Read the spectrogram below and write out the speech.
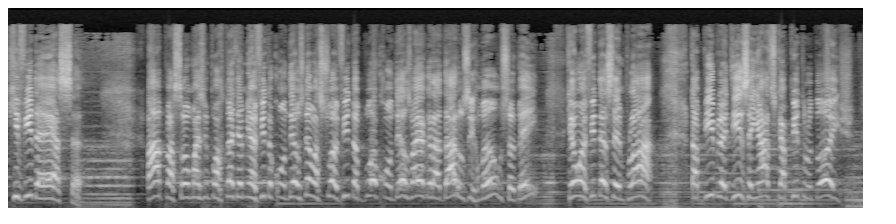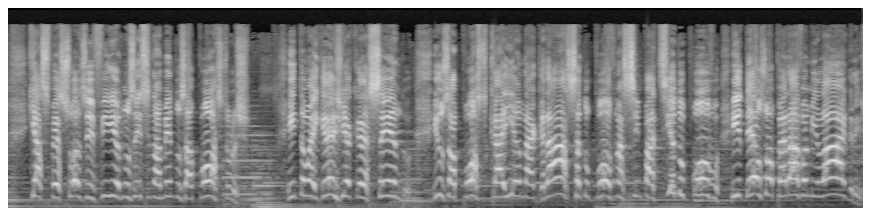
Que vida é essa? Ah, pastor, o mais importante é a minha vida com Deus. Não, a sua vida boa com Deus vai agradar os irmãos também, que é uma vida exemplar. A Bíblia diz em Atos capítulo 2 que as pessoas viviam nos ensinamentos dos apóstolos. Então a igreja ia crescendo e os apóstolos caíam na graça do povo, na simpatia do povo, e Deus operava milagres.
